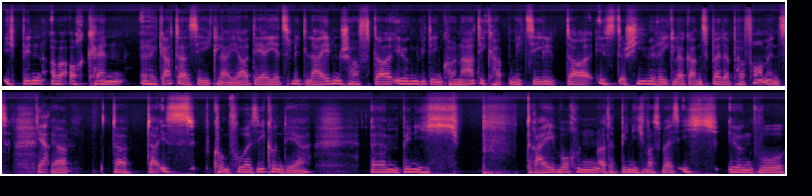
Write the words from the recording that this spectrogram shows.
Ich bin aber auch kein Regattasegler, ja, der jetzt mit Leidenschaft da irgendwie den Cornati Cup mitsegelt. Da ist der Schieberegler ganz bei der Performance. Ja. ja da, da ist Komfort sekundär. Ähm, bin ich drei Wochen oder bin ich, was weiß ich, irgendwo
